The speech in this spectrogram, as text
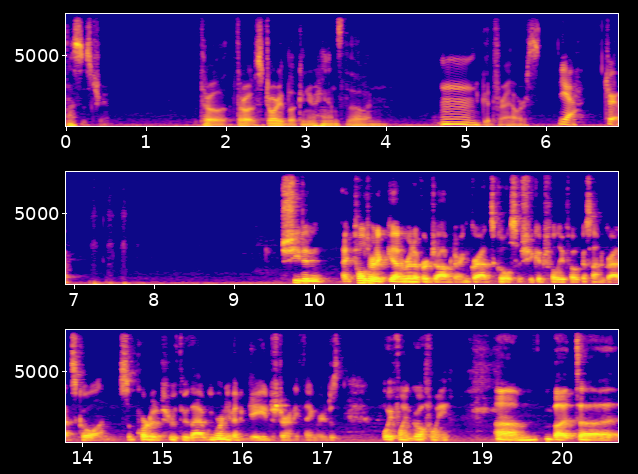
this is true. Throw throw a storybook in your hands though, and Mm. you're good for hours. Yeah, true. she didn't i told her to get rid of her job during grad school so she could fully focus on grad school and supported her through that we weren't even engaged or anything we were just boyfriend girlfriend um, but uh,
